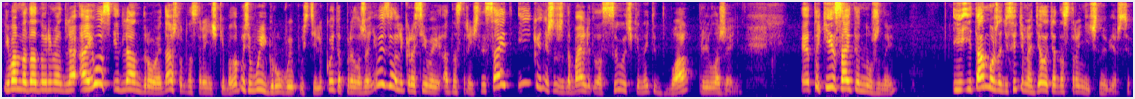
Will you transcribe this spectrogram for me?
И вам надо одновременно для iOS и для Android, да, чтобы на страничке было. Допустим, вы игру выпустили, какое-то приложение, вы сделали красивый одностраничный сайт и, конечно же, добавили туда ссылочки на эти два приложения. Э, такие сайты нужны. И, и там можно действительно делать одностраничную версию.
